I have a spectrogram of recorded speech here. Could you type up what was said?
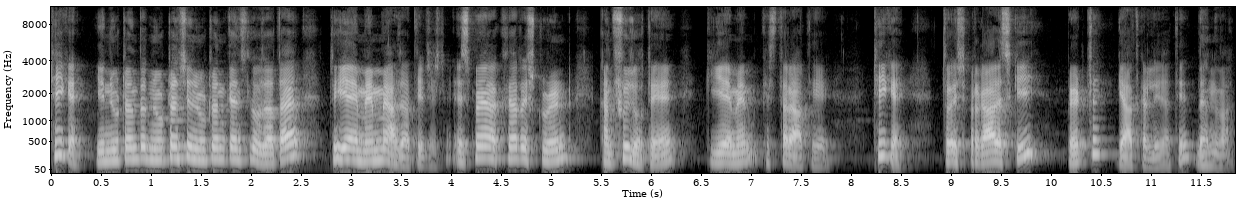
ठीक है, ये न्यूटन तो न्यूटन से न्यूटन कैंसिल हो जाता है तो ये एम में आ जाती है इसमें अक्सर स्टूडेंट कन्फ्यूज़ होते हैं कि ये एम किस तरह आती है। ठीक है तो इस प्रकार इसकी पेट ज्ञात कर ली जाती है। धन्यवाद।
